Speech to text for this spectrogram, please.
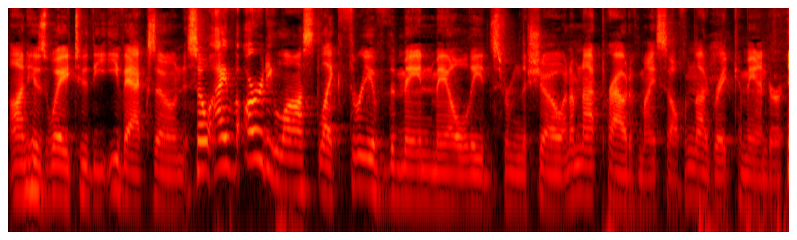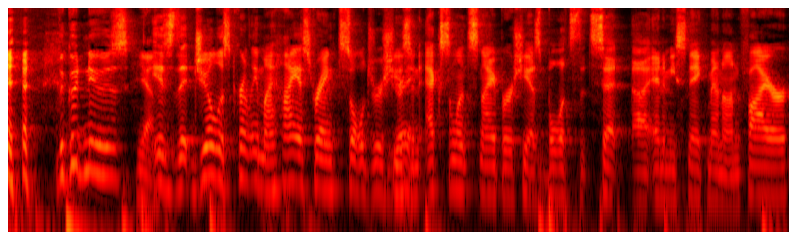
on his way to the evac zone. So I've already lost like three of the main male leads from the show, and I'm not proud of myself. I'm not a great commander. the good news Yeah. is that Jill is currently my highest ranked soldier. She's Great. an excellent sniper. She has bullets that set uh, enemy snake men on fire.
